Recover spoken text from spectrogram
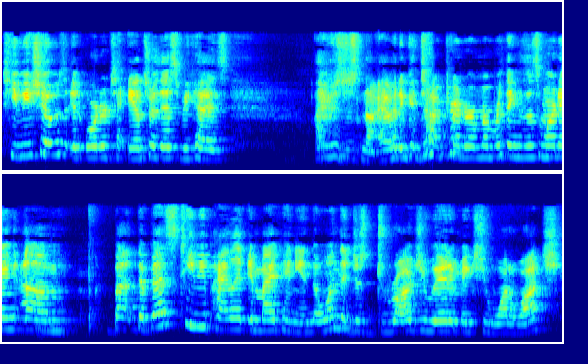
TV shows in order to answer this because I was just not having a good time trying to remember things this morning. Um, but the best TV pilot, in my opinion, the one that just draws you in and makes you want to watch,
